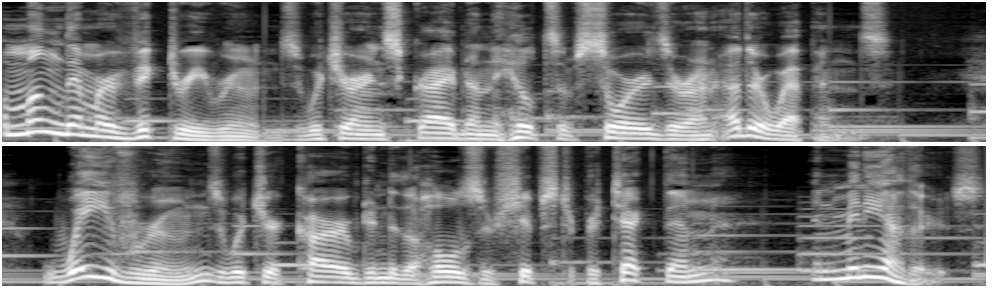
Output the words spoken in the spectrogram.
Among them are victory runes, which are inscribed on the hilts of swords or on other weapons, wave runes, which are carved into the hulls of ships to protect them, and many others.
